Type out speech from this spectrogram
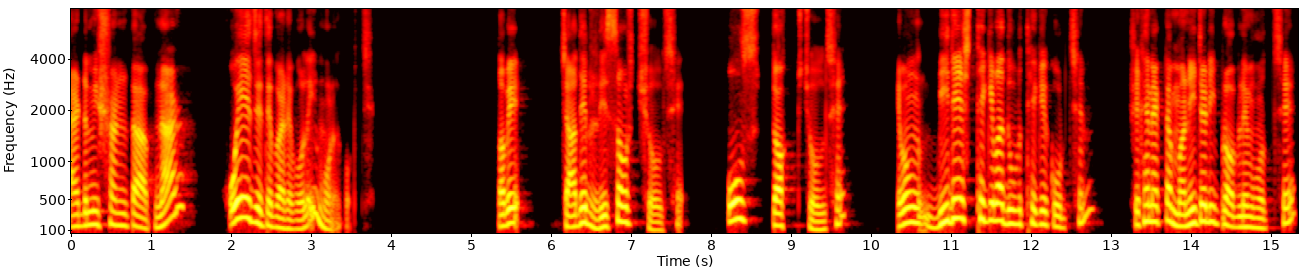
অ্যাডমিশনটা আপনার হয়ে যেতে পারে বলেই মনে করছে। তবে যাদের রিসার্চ চলছে পোস্ট ডক চলছে এবং বিদেশ থেকে বা দূর থেকে করছেন, সেখানে একটা মানিটারি প্রবলেম হচ্ছে।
